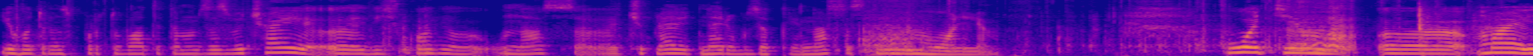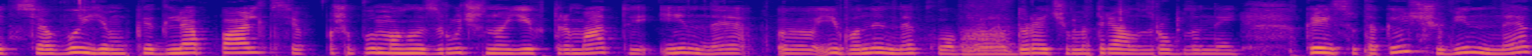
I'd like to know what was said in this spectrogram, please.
його транспортувати. Там зазвичай е, військові у нас е, чіпляють на рюкзаки на системі Моллі. Потім е, маються виємки для пальців, щоб ви могли зручно їх тримати і не, е, і вони не ковзали. До речі, матеріал зроблений кейсу такий, що він не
